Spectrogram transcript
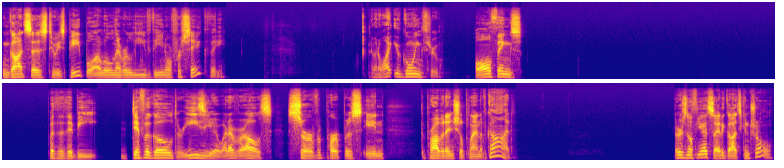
When God says to his people, I will never leave thee nor forsake thee. No matter what you're going through, all things, whether they be difficult or easy or whatever else, serve a purpose in the providential plan of God. There's nothing outside of God's control.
